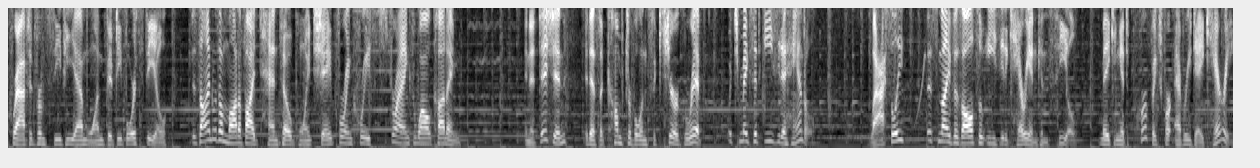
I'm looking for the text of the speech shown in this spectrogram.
crafted from CPM 154 steel, designed with a modified Tanto point shape for increased strength while cutting. In addition, it has a comfortable and secure grip, which makes it easy to handle. Lastly, this knife is also easy to carry and conceal, making it perfect for everyday carry.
